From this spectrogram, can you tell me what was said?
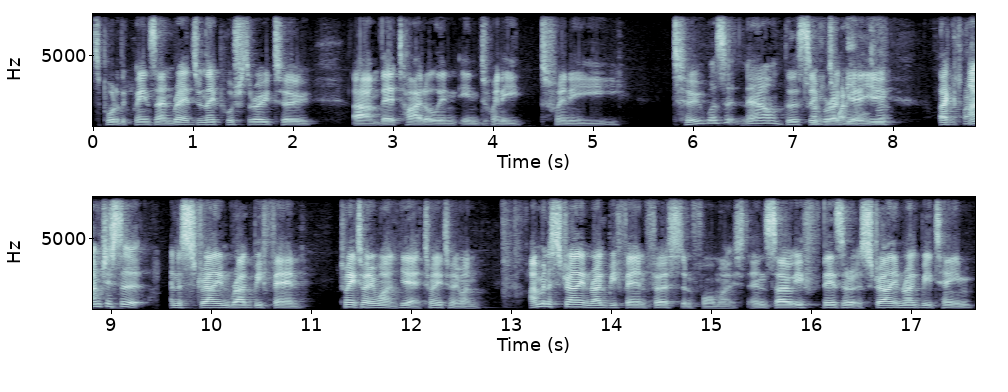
Supported the Queensland Reds when they pushed through to um, their title in in 2022 was it now? The Super Rugby yeah you like I'm just a an Australian rugby fan. 2021 yeah 2021 I'm an Australian rugby fan first and foremost. And so if there's an Australian rugby team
